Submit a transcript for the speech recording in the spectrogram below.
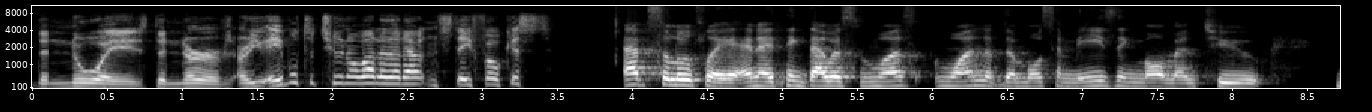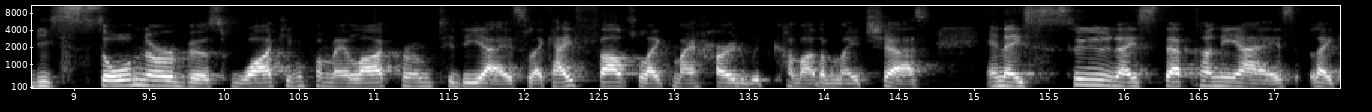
the noise the nerves. Are you able to tune a lot of that out and stay focused? Absolutely. And i think that was one of the most amazing moments to be so nervous walking from my locker room to the ice. Like i felt like my heart would come out of my chest. And as soon i stepped on the ice. Like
